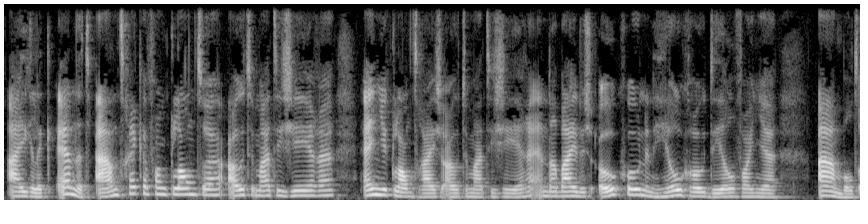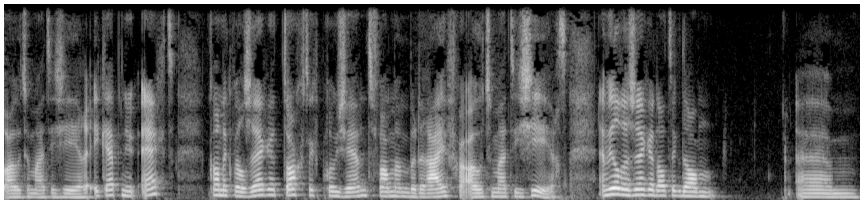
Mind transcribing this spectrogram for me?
eigenlijk en het aantrekken van klanten automatiseren en je klantreis automatiseren. En daarbij dus ook gewoon een heel groot deel van je aanbod automatiseren. Ik heb nu echt, kan ik wel zeggen, 80% van mijn bedrijf geautomatiseerd. En wil dat zeggen dat ik dan um,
